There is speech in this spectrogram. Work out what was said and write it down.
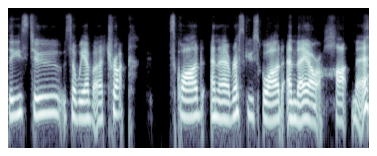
these two so we have a truck squad and a rescue squad and they are a hot mess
